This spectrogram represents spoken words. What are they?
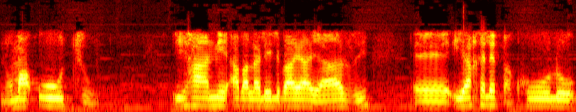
noma uju. Ihani abalaleli bayayazi. Eh iyahelebha khulu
